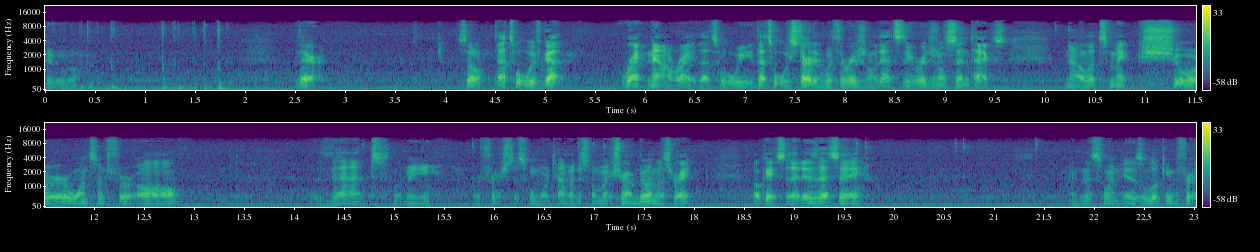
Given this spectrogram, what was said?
to there. So that's what we've got right now, right? That's what we that's what we started with originally. That's the original syntax. Now let's make sure once and for all that let me refresh this one more time. I just want to make sure I'm doing this right. Okay, so that is SA. And this one is looking for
